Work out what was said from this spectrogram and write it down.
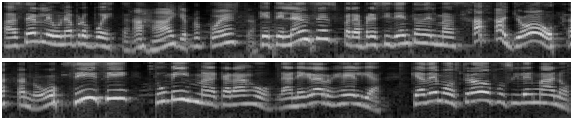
a hacerle una propuesta. Ajá, ¿y qué propuesta? Que te lances para presidenta del MAS. Yo, no. Sí, sí, tú misma, carajo, la negra Argelia, que ha demostrado fusil en mano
